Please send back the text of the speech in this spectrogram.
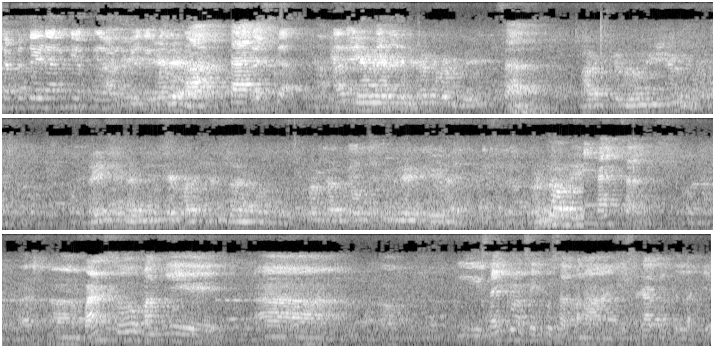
షట్టర్ చేయడానికి ఏదైనా. Fresh గా. అది చెప్పేటువంటిది సార్ నాకు ఇక్కడ అందించే పరిస్థితి రెండవది మనకి ఈ సైక్లోన్స్ ఎక్కువ సార్ మన ఈ శ్రీకాకుళం జిల్లాకి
